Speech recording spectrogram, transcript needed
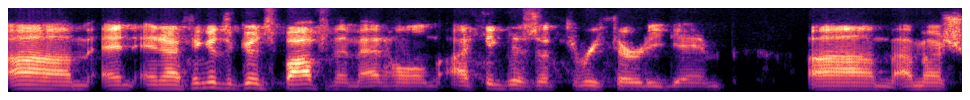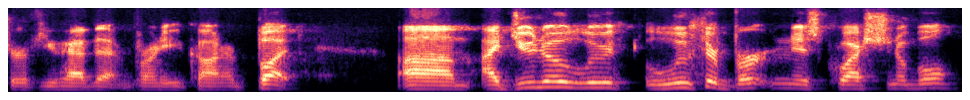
um, and and I think it's a good spot for them at home. I think there's a 3:30 game. Um, I'm not sure if you have that in front of you, Conner, but um, I do know Luth- Luther Burden is questionable.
